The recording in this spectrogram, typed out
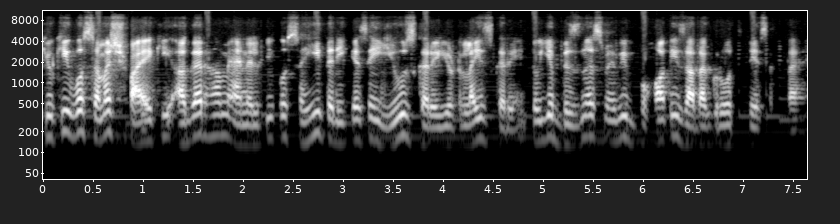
क्योंकि वो समझ पाए कि अगर हम एनएलपी को सही तरीके से यूज़ करें यूटिलाइज करें तो ये बिज़नेस में भी बहुत ही ज़्यादा ग्रोथ दे सकता है।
